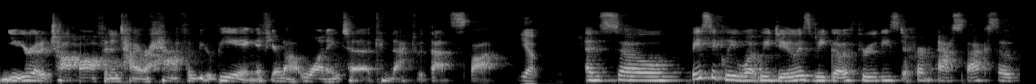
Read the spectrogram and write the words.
you're going to chop off an entire half of your being if you're not wanting to connect with that spot. Yep. And so basically, what we do is we go through these different aspects of,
